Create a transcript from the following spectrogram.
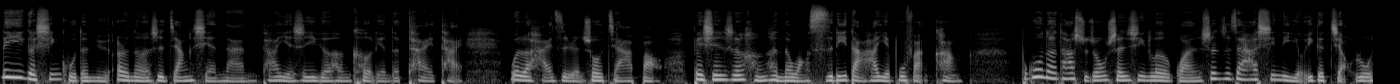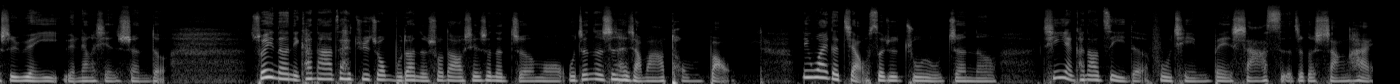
另一个辛苦的女二呢是江贤南，她也是一个很可怜的太太，为了孩子忍受家暴，被先生狠狠的往死里打，她也不反抗。不过呢，她始终生性乐观，甚至在她心里有一个角落是愿意原谅先生的。所以呢，你看她在剧中不断的受到先生的折磨，我真的是很想帮她通报。另外一个角色就是朱如贞呢。亲眼看到自己的父亲被杀死的这个伤害，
